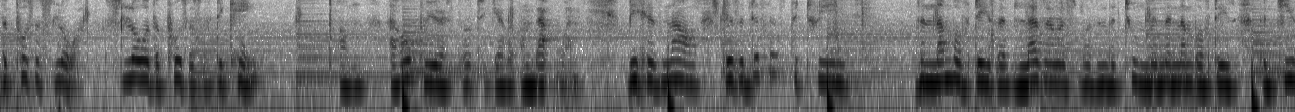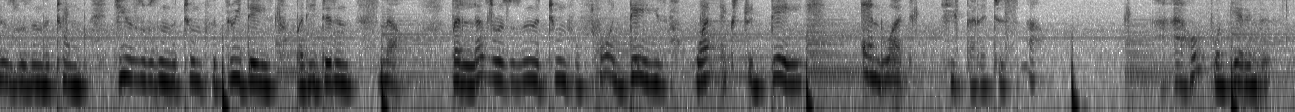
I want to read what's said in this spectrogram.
the process slower slower the process of decaying um, I hope we are still together on that one because now there's a difference between the number of days that Lazarus was in the tomb and the number of days that Jesus was in the tomb. Jesus was in the tomb for three days, but he didn't smell. But Lazarus was in the tomb for four days, one extra day, and what? He started to smell. I hope we're getting this.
